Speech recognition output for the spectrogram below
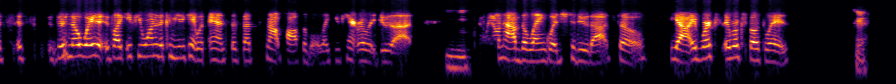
it's it's there's no way to it's like if you wanted to communicate with ants, that that's not possible. Like you can't really do that. Mm-hmm. We don't have the language to do that. So yeah, it works. It works both ways. Okay,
